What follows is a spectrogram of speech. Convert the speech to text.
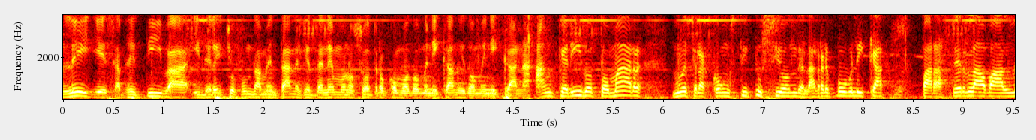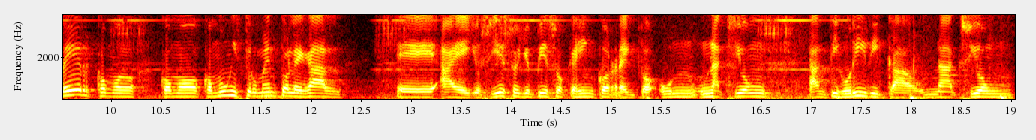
leyes adjetivas y derechos fundamentales que tenemos nosotros como dominicanos y dominicanas. Han querido tomar nuestra constitución de la república para hacerla valer como, como, como un instrumento legal eh, a ellos. Y eso yo pienso que es incorrecto. una acción antijurídica, una acción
